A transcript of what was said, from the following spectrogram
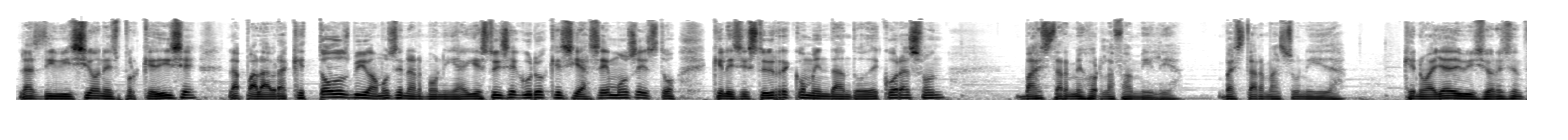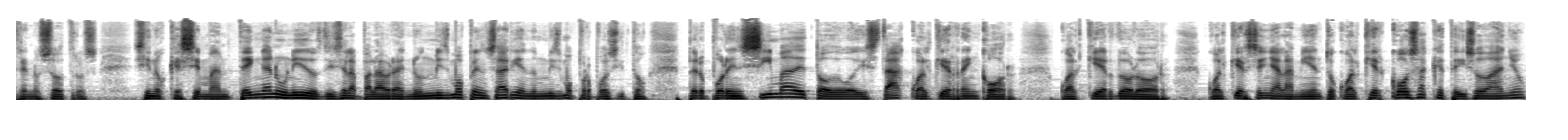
las divisiones, porque dice la palabra que todos vivamos en armonía. Y estoy seguro que si hacemos esto que les estoy recomendando de corazón, va a estar mejor la familia, va a estar más unida que no haya divisiones entre nosotros, sino que se mantengan unidos, dice la palabra, en un mismo pensar y en un mismo propósito. Pero por encima de todo está cualquier rencor, cualquier dolor, cualquier señalamiento, cualquier cosa que te hizo daño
